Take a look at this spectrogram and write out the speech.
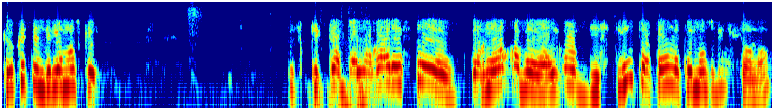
creo que tendríamos que pues, que catalogar este torneo como algo distinto a todo lo que hemos visto, ¿no?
